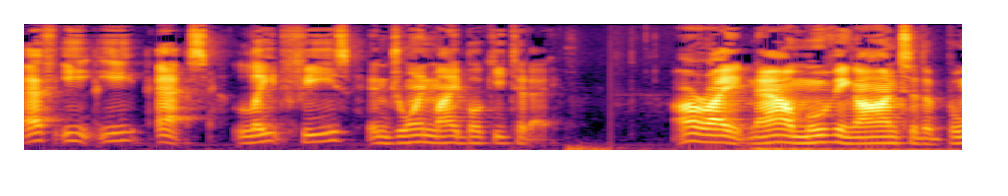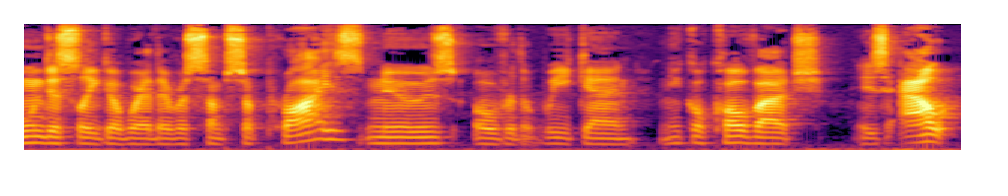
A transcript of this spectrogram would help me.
F E E S. Late fees and join MyBookie today. All right, now moving on to the Bundesliga, where there was some surprise news over the weekend. Niko Kovac is out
